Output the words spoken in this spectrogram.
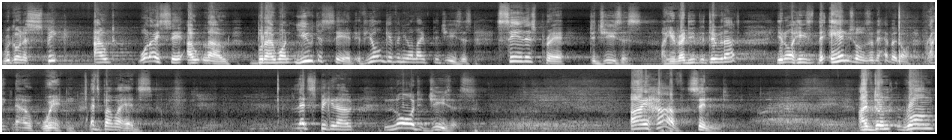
we're going to speak out what I say out loud, but I want you to say it. If you're giving your life to Jesus, say this prayer to Jesus. Are you ready to do that? You know, he's the angels in heaven are right now waiting. Let's bow our heads. Let's speak it out. Lord Jesus, I have sinned. I've done wrong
